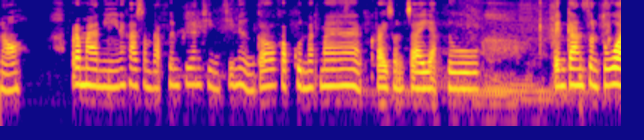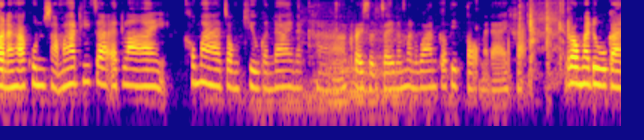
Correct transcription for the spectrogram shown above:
เนาะประมาณนี้นะคะสำหรับเพื่อนๆทีมที่หนึ่งก็ขอบคุณมากๆ ใครสนใจอยากดูเป็นการส่วนตัวนะคะ คุณสามารถที่จะแอดไลน์เข้ามาจองคิวกันได้นะคะ ใครสนใจน้ำมันว่านก็ติดต่อมาได้ค่ะ เรามาดูกัน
